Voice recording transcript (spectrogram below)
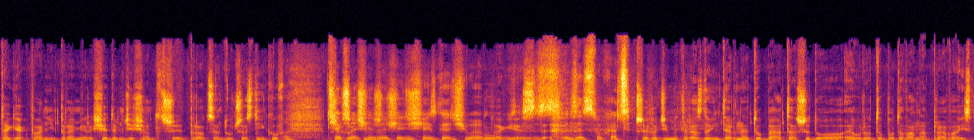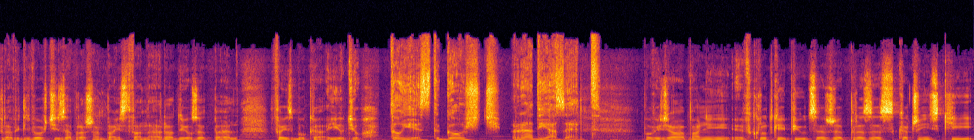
tak jak pani premier, 73% uczestników. Cieszę się, że się dzisiaj zgodziłam Tak jest. z- ze słuchaczem. Przechodzimy teraz do internetu. Beata Szydło, eurodeputowana Prawa i Sprawiedliwości. Zapraszam Państwa na Radio Z.pl, Facebooka i YouTube'a. To jest gość Radia Z. Powiedziała Pani w krótkiej piłce, że prezes Kaczyński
